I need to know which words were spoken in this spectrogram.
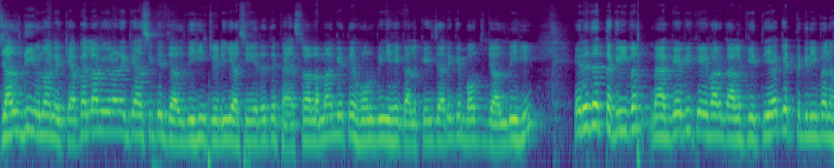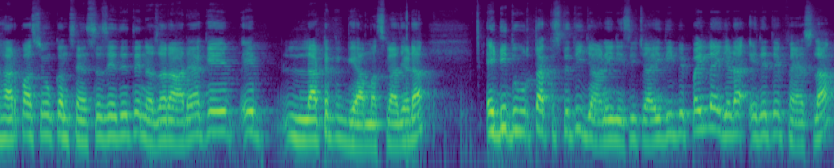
ਜਲਦੀ ਉਹਨਾਂ ਨੇ ਕਿਹਾ। ਪਹਿਲਾਂ ਵੀ ਉਹਨਾਂ ਨੇ ਕਿਹਾ ਸੀ ਕਿ ਜਲਦੀ ਹੀ ਜਿਹੜੀ ਅਸੀਂ ਇਹਦੇ ਤੇ ਫੈਸਲਾ ਲਵਾਂਗੇ ਤੇ ਹੁਣ ਵੀ ਇਹ ਗੱਲ ਕਹੀ ਜਾ ਰਹੀ ਕਿ ਬਹੁਤ ਜਲਦੀ ਹੀ। ਇਹਦੇ ਤੇ ਤਕਰੀਬਨ, ਮੈਂ ਅੱਗੇ ਵੀ ਕਈ ਵਾਰ ਗੱਲ ਕੀਤੀ ਹੈ ਕਿ ਤਕਰੀਬਨ ਹਰ ਪਾਸਿਓਂ ਕੰਸੈਂਸਸ ਇਹਦੇ ਤੇ ਨਜ਼ਰ ਆ ਰਿਹਾ ਕਿ ਇਹ ਲਟਕ ਗਿਆ ਮਸਲਾ ਜਿਹੜਾ। ਐਡੀ ਦੂਰ ਤੱਕ ਸਥਿਤੀ ਜਾਣੀ ਨਹੀਂ ਸੀ ਚਾਹੀਦੀ ਵੀ ਪਹਿਲਾਂ ਹੀ ਜਿਹੜਾ ਇਹਦੇ ਤੇ ਫੈਸਲਾ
